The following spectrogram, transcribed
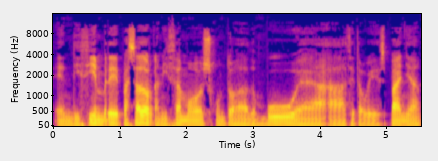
en diciembre pasado organizamos junto a Don Bu, eh, a ZW España,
